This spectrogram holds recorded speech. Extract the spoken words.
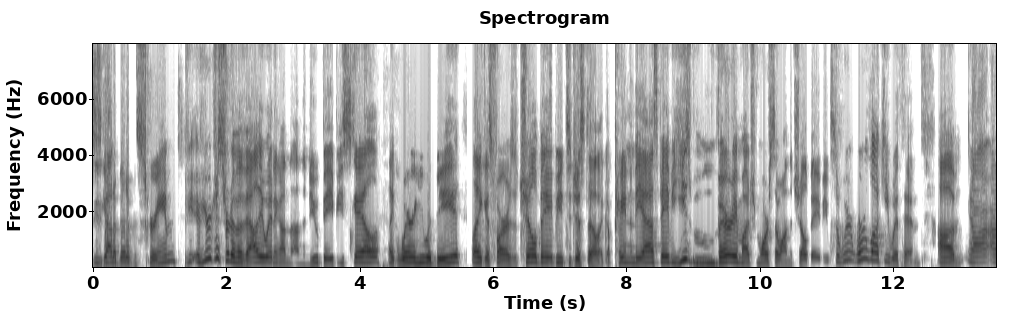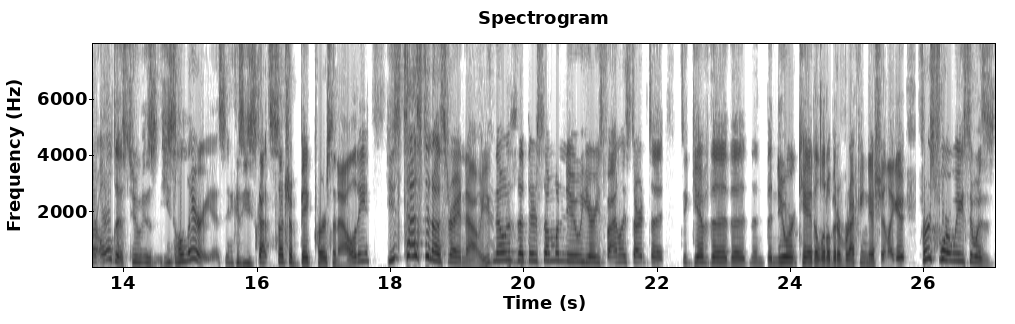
He's got a bit of a scream. If, you, you're just sort of evaluating on the, on the new baby scale, like where he would be, like as far as a chill baby to just a, like a pain in the ass baby, he's very much more so on the chill baby. So we're, we're lucky with him. Um, you know, our, our oldest, who is he's hilarious, because he's got such a big personality, he's testing us right now. He knows that there's someone new here. He's finally starting to to give the, the the, newer kid a little bit of recognition. Like it, first four weeks, it was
